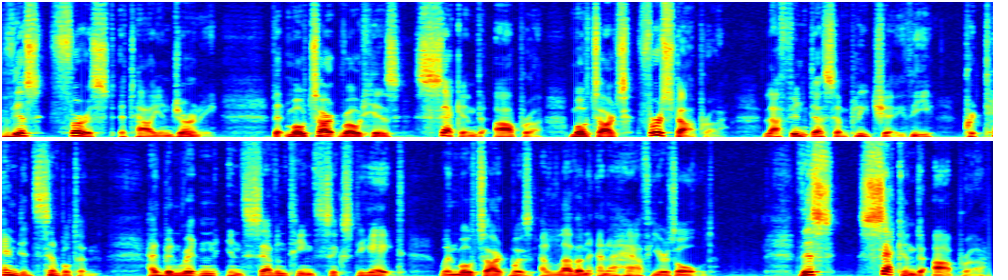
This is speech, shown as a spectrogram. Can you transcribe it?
this first Italian journey that Mozart wrote his second opera, Mozart's first opera, La Finta Semplice, the Pretended Simpleton, had been written in 1768 when Mozart was 11 and a half years old. This second opera,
